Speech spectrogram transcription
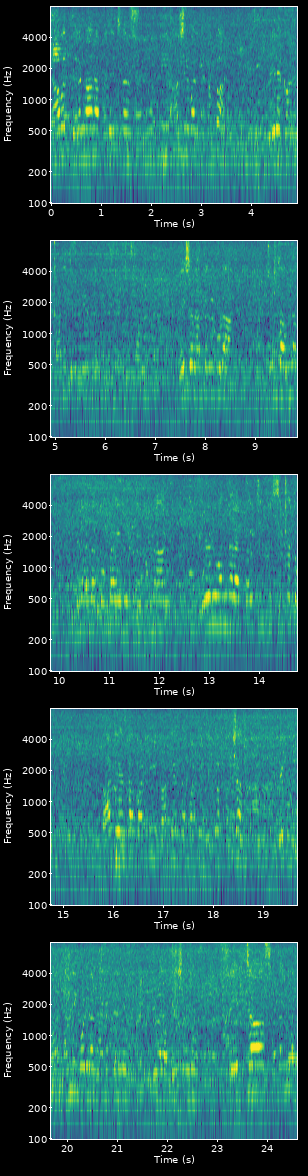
యావత్ తెలంగాణ ప్రజలిచ్చిన స్ఫూర్తి ఆశీర్వాదమే తప్ప దీనికి వేరే కారణం కారణం చేస్తాము దేశవ్యాప్తంగా కూడా చూస్తూ ఉన్నాం. రెండు వందల తొంభై ఐదు రెండు వందల తొంభై ఆరు మూడు వందల పైచింపు సీట్లతో భారతీయ జనతా పార్టీ భారతీయ జనతా పార్టీ మిత్ర పక్షాలు రేపు మళ్ళీ మోడీ గారి నాయకత్వంలో ఇవాళ దేశంలో స్వేచ్ఛ స్వతంత్రం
